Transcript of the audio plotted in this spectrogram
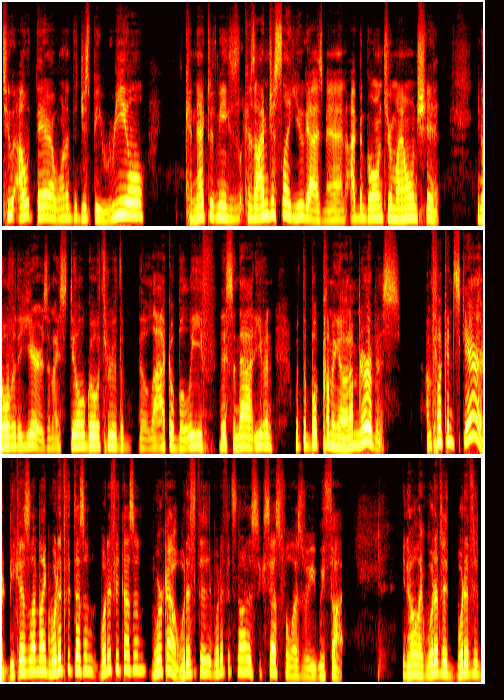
too out there. I wanted to just be real, connect with me because I'm just like you guys, man. I've been going through my own shit, you know, over the years, and I still go through the, the lack of belief, this and that. Even with the book coming out, I'm nervous. I'm fucking scared because I'm like, what if it doesn't, what if it doesn't work out? What if the, what if it's not as successful as we, we thought? You know, like what if it, what if it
